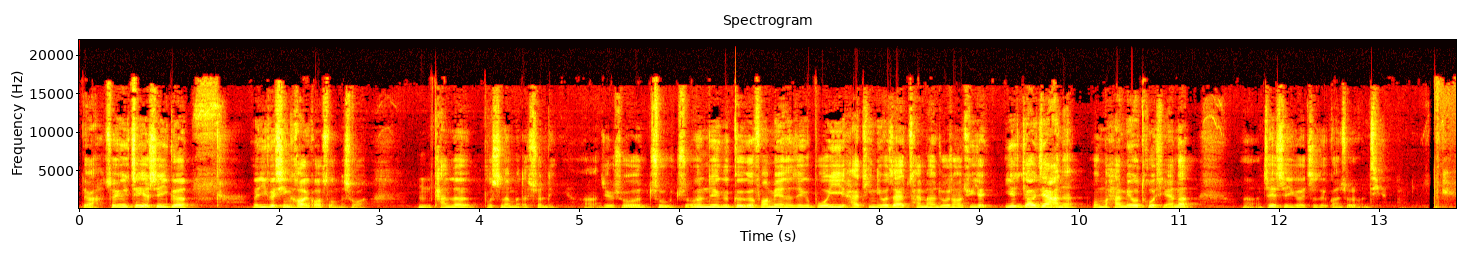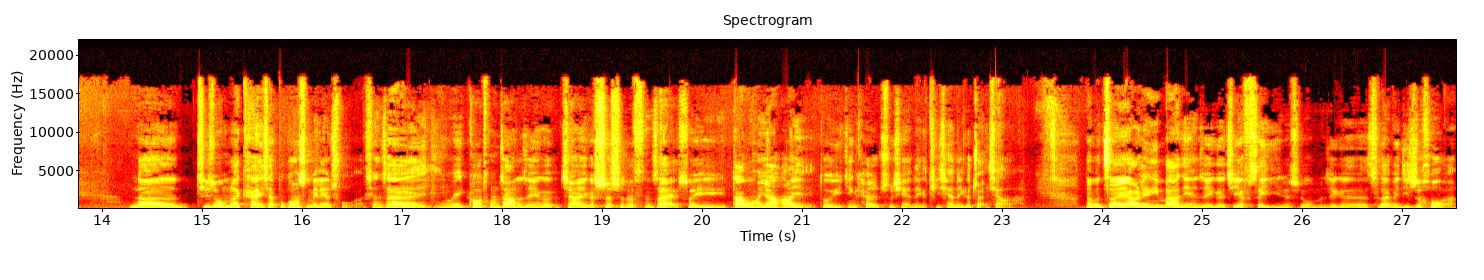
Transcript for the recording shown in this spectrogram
对吧？所以这也是一个呃一个信号，告诉我们说，嗯，谈的不是那么的顺利啊，就是说，主主那个各个方面的这个博弈还停留在谈判桌上去要要要价呢，我们还没有妥协呢，啊，这是一个值得关注的问题。那其实我们来看一下，不光是美联储，现在因为高通胀的这样一个这样一个事实的存在，所以大部分央行也都已经开始出现了一个提前的一个转向了。那么在二零零八年这个 GFC，也就是我们这个次贷危机之后啊，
